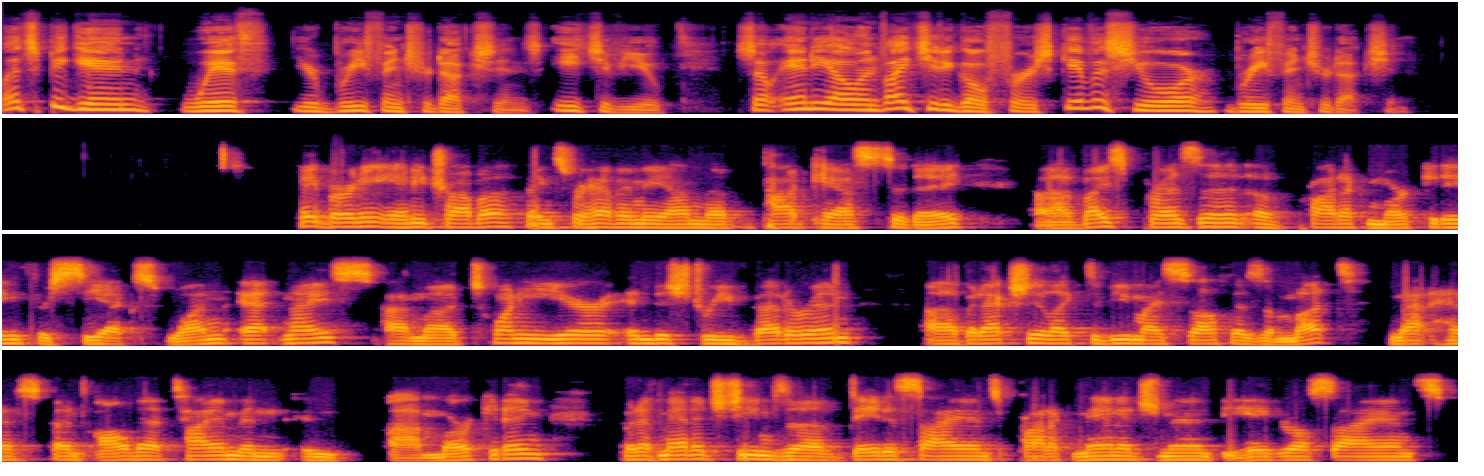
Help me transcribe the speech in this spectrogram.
let's begin with your brief introductions, each of you. So, Andy, I'll invite you to go first. Give us your brief introduction. Hey, Bernie, Andy Traba. Thanks for having me on the podcast today. Uh, Vice President of Product Marketing for CXone at NICE. I'm a 20 year industry veteran, uh, but actually like to view myself as a mutt, not have spent all that time in, in uh, marketing, but I've managed teams of data science, product management, behavioral science,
